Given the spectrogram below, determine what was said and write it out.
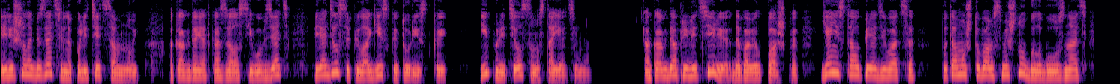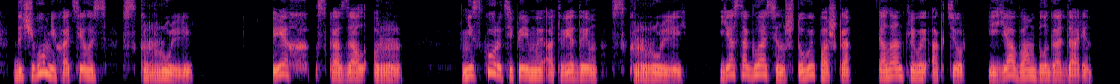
и решил обязательно полететь со мной, а когда я отказалась его взять, переоделся пелагейской туристкой и полетел самостоятельно. «А когда прилетели, — добавил Пашка, — я не стал переодеваться, потому что вам смешно было бы узнать, до чего мне хотелось скруллей». «Эх, — сказал Р, — не скоро теперь мы отведаем скруллей. Я согласен, что вы, Пашка, талантливый актер, и я вам благодарен,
